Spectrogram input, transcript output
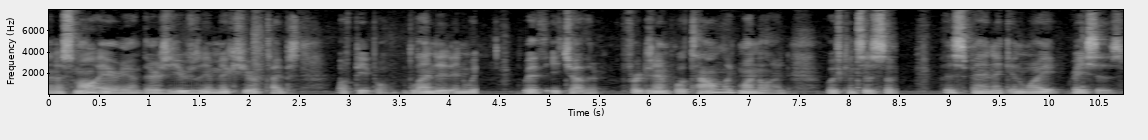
in a small area, there is usually a mixture of types of people blended in with, with each other. For example, a town like Mundelein, which consists of Hispanic and white races.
